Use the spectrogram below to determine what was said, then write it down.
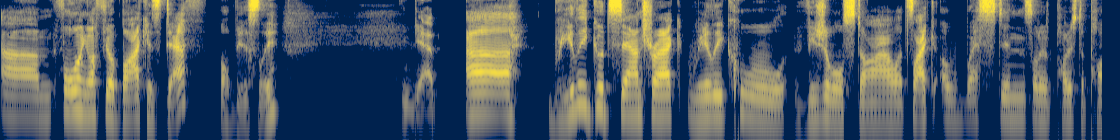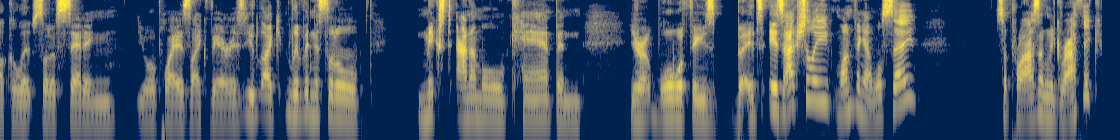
Um, falling off your bike is death, obviously. yep. Uh really good soundtrack, really cool visual style. It's like a western sort of post-apocalypse sort of setting. Your players like various you like live in this little mixed animal camp and you're at war with these but it's it's actually one thing I will say, surprisingly graphic.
